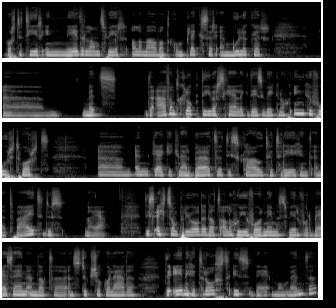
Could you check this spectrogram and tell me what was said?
wordt het hier in Nederland weer allemaal wat complexer en moeilijker. Um, met de avondklok die waarschijnlijk deze week nog ingevoerd wordt. Um, en kijk ik naar buiten, het is koud, het regent en het waait. Dus nou ja, het is echt zo'n periode dat alle goede voornemens weer voorbij zijn en dat uh, een stuk chocolade de enige troost is bij momenten.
